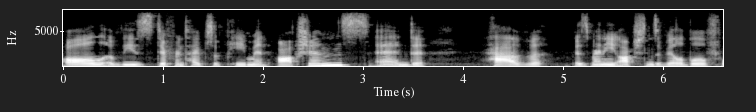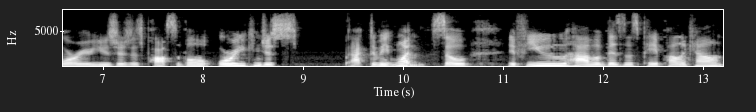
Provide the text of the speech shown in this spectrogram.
all of these different types of payment options and have as many options available for your users as possible, or you can just activate one. So if you have a business PayPal account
